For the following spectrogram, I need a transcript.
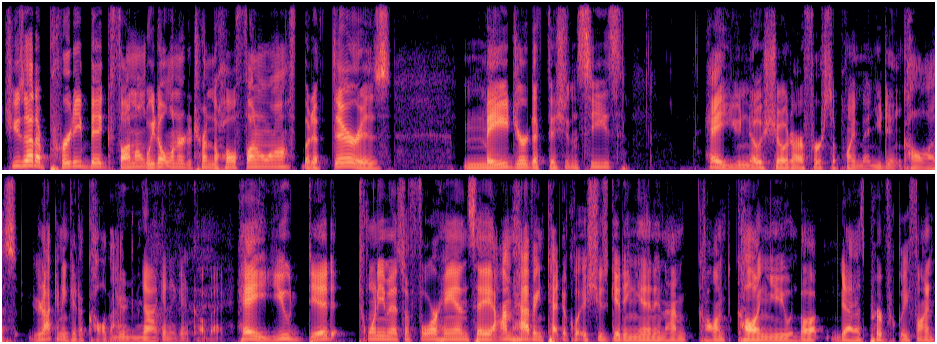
She's got a pretty big funnel. We don't want her to turn the whole funnel off, but if there is major deficiencies, hey, you no showed our first appointment and you didn't call us, you're not going to get a call back. You're not going to get a call back. hey, you did 20 minutes beforehand say I'm having technical issues getting in and I'm calling calling you and blah, blah. Yeah, that's perfectly fine.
